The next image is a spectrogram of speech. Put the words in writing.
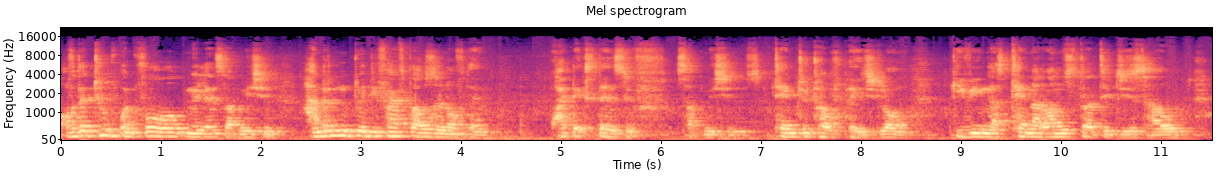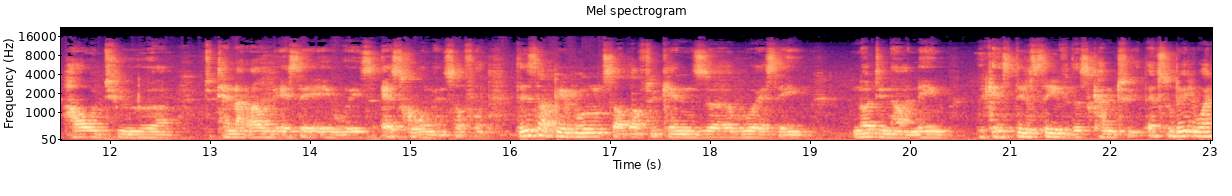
Of the 2.4 million submissions, 125,000 of them quite extensive submissions, 10 to 12 page long, giving us turnaround strategies, how, how to, uh, to turn around SAA Airways, Eskom, and so forth. These are people, South Africans, uh, who are saying, not in our name, we can still save this country. That's really what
